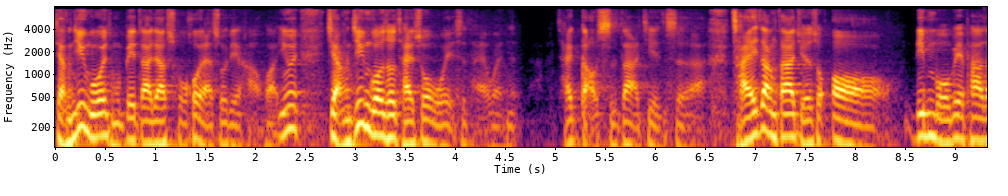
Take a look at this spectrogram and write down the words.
蒋经国为什么被大家说后来说点好话？因为蒋经国时候才说我也是台湾人，才搞十大建设啊，才让大家觉得说哦，林某被怕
